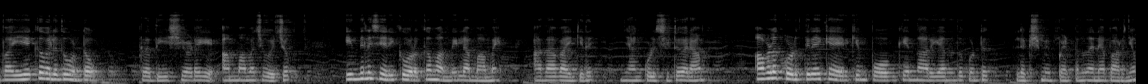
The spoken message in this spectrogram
വയ്യൊക്കെ ഉണ്ടോ പ്രതീക്ഷയോടെ അമ്മാമ്മ ചോദിച്ചു. ഇന്നലെ ശരിക്കും ഉറക്കം വന്നില്ല അമ്മാമ്മേ അതാ വൈകിയത്. ഞാൻ കുളിച്ചിട്ട് വരാം. അവൾ കുളത്തിലേക്കായിരിക്കും പോവുകയെന്ന് അറിയാവുന്നത് കൊണ്ട് ലക്ഷ്മി പെട്ടെന്ന് തന്നെ പറഞ്ഞു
